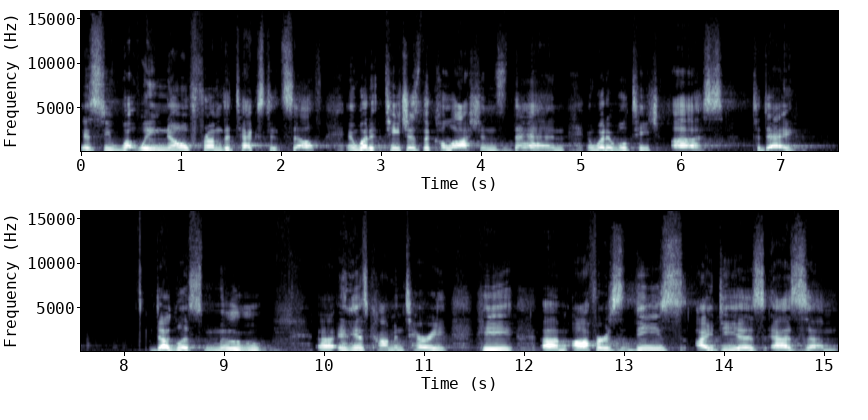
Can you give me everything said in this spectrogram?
is see what we know from the text itself and what it teaches the Colossians then and what it will teach us today. Douglas Moo, uh, in his commentary, he um, offers these ideas as um,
